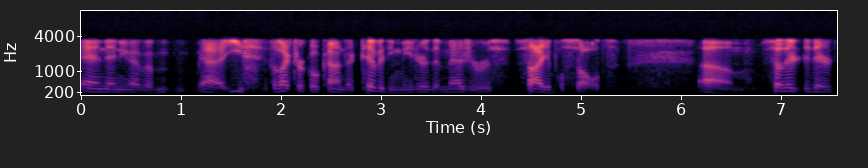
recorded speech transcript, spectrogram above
and then you have a uh, electrical conductivity meter that measures soluble salts. Um, so there, there are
